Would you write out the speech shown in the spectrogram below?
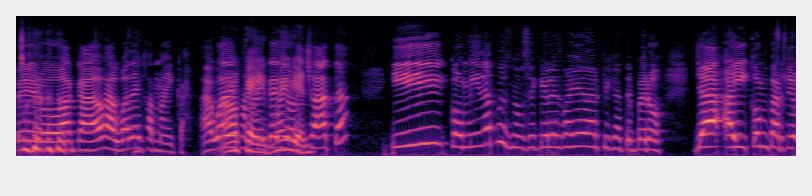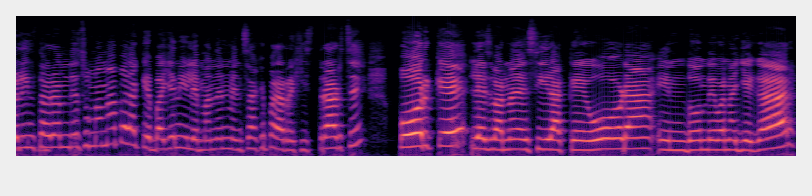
pero acá agua de Jamaica. Agua de Ok, Jamaica muy y bien. Y comida, pues no sé qué les vaya a dar, fíjate, pero ya ahí compartió el Instagram de su mamá para que vayan y le manden mensaje para registrarse, porque les van a decir a qué hora, en dónde van a llegar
